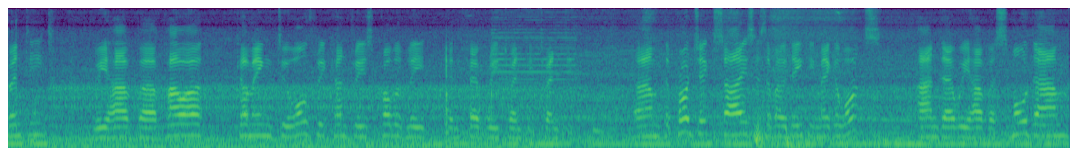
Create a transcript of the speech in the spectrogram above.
We have uh, power coming to all three countries probably in February 2020. Um, the project size is about 80 megawatts and uh, we have a small dam,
